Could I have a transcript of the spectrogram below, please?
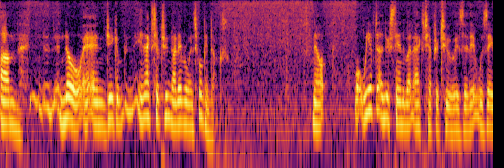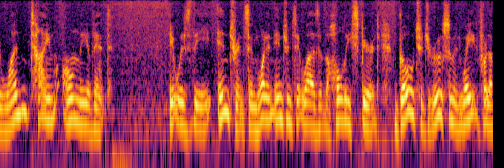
Um, no, and Jacob, in Acts chapter 2, not everyone spoke in tongues. Now, what we have to understand about Acts chapter 2 is that it was a one-time only event. It was the entrance, and what an entrance it was, of the Holy Spirit. Go to Jerusalem and wait for the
